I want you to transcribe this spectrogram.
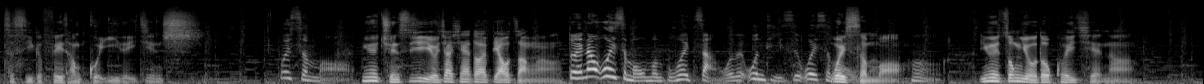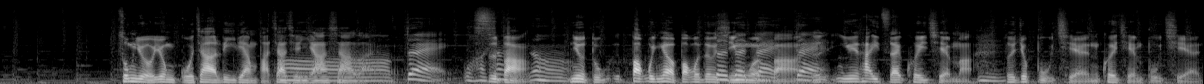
这是一个非常诡异的一件事。为什么？因为全世界油价现在都在飙涨啊。对，那为什么我们不会涨？我的问题是为什么？为什么？嗯，因为中油都亏钱啊。中油用国家的力量把价钱压下来了，哦、对，是吧？嗯，你有读报过，应该有报过这个新闻吧？对，因为他一直在亏钱嘛，嗯、所以就补钱，亏钱补钱，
